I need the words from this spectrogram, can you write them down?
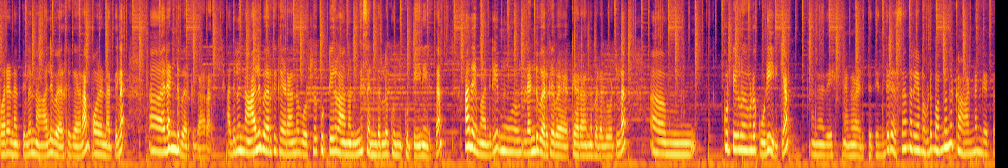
ഒരെണ്ണത്തിൽ നാല് പേർക്ക് കയറാം. ഒരെണ്ണത്തിൽ രണ്ട് പേർക്ക് കയറാം. അതിൽ നാല് പേർക്ക് കയറാവുന്ന ബോട്ടിൽ കുട്ടികളാണെന്നുണ്ടെങ്കിൽ സെന്ററിൽ കുഞ്ഞു കുട്ടീനെ ഇരുത്താം. അതേമാതിരി മൂ രണ്ട് പേർക്ക് കയറാവുന്ന പെഡൽ ബോട്ടിൽ കുട്ടികളും കൂടെ കൂടി ഇരിക്കാം. അങ്ങനെ അതെ ഞങ്ങൾ അടുത്തെത്തി എന്ത് രസമാണെന്നറിയാമോ ഇവിടെ വന്നൊന്ന് കാണണം കേട്ടോ.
